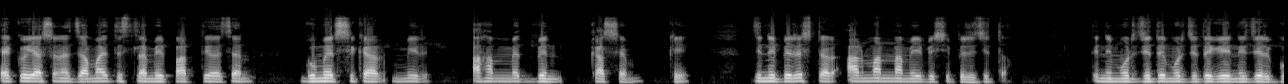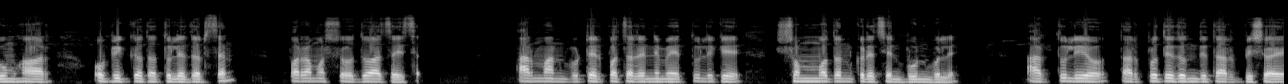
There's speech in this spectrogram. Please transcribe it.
একই আসনে জামায়াত ইসলামীর প্রার্থী হয়েছেন গুমের শিকার মীর আহমেদ বিন কাসেমকে, যিনি ব্যারিস্টার আরমান নামেই বেশি পরিচিত। তিনি মসজিদে মসজিদে গিয়ে নিজের গুম হওয়ার অভিজ্ঞতা তুলে ধরছেন, পরামর্শ ও দোয়া চাইছেন। আরমান ভোটের প্রচারে নেমে তুলিকে সম্বোধন করেছেন বুন বলে। আর তুলিও তার প্রতিদ্বন্দ্বিতার বিষয়ে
